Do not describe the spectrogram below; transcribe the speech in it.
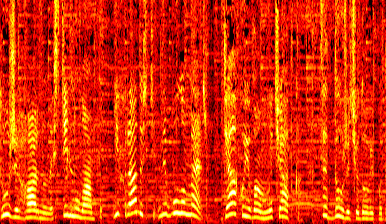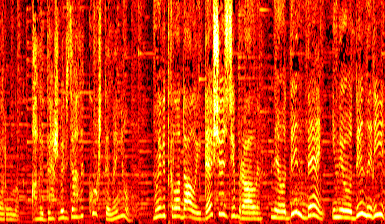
дуже гарну настільну лампу. Їх радості не було меж. Дякую вам, внучатка. Це дуже чудовий подарунок. Але де ж ви взяли кошти на нього? Ми відкладали і дещо зібрали. Не один день і не один рік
